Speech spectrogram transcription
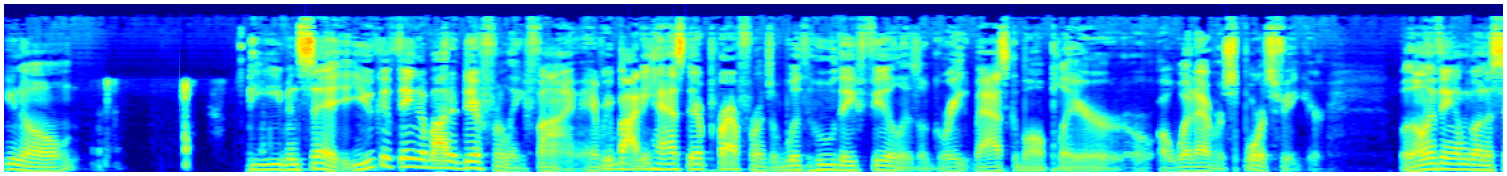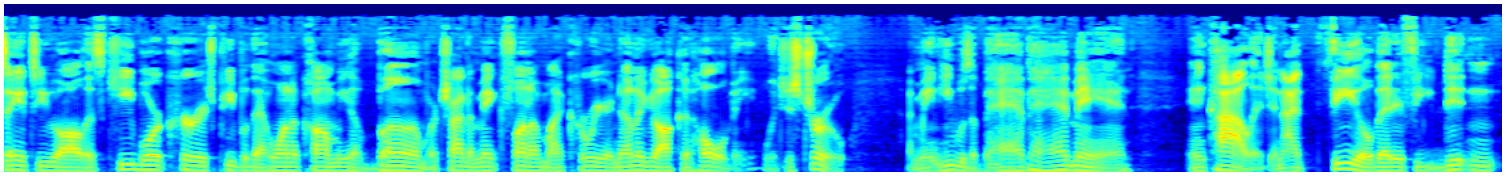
you know, he even said you can think about it differently. Fine. Everybody has their preference with who they feel is a great basketball player or, or whatever sports figure. But the only thing I'm going to say to you all is keyboard courage people that want to call me a bum or try to make fun of my career. None of y'all could hold me, which is true. I mean, he was a bad, bad man in college. And I feel that if he didn't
